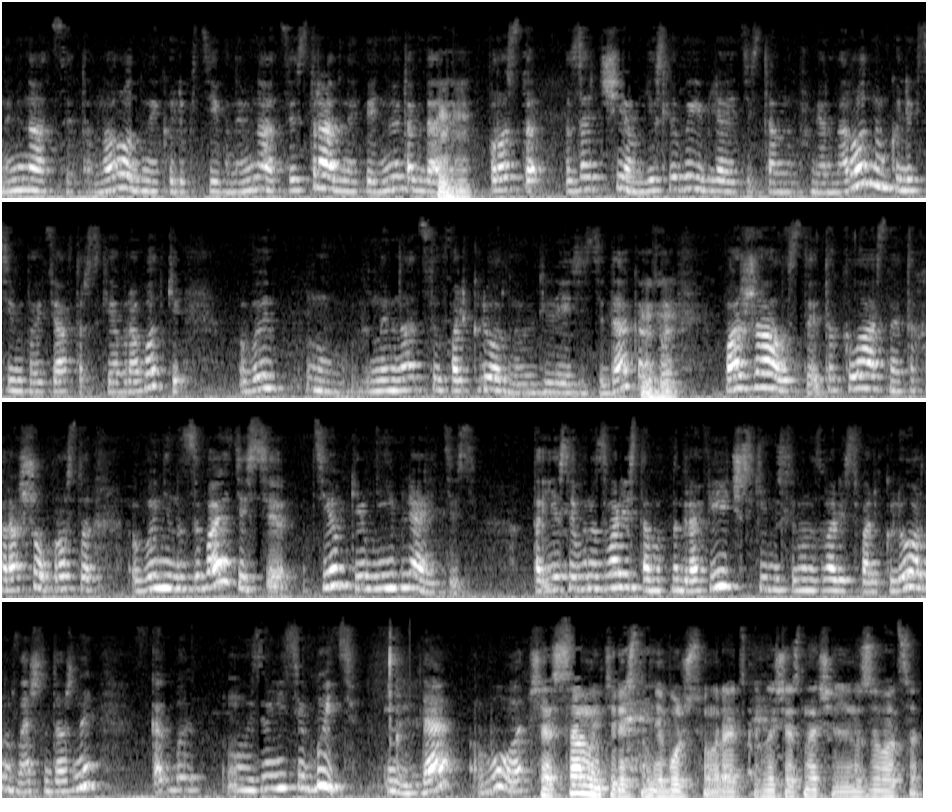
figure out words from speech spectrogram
номинации там народные коллективы, номинации эстрадные пение, ну и так далее. Мгм. Просто зачем, если вы являетесь там, например, народным коллективом, поете авторские обработки, вы ну, номинацию фольклорную лезете, да, как бы Мгм. Пожалуйста, это классно, это хорошо. Просто вы не называетесь тем, кем не являетесь. Та- Если вы назвались там этнографическим, если вы назвались фольклорным, значит, вы должны, как бы, ну, извините, быть им, да? Вот. Сейчас самое интересное, мне больше всего нравится, когда сейчас начали называться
